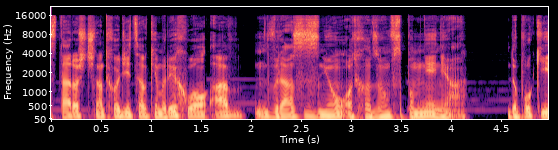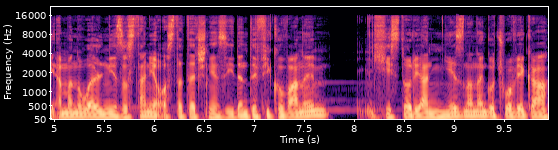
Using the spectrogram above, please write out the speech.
Starość nadchodzi całkiem rychło, a wraz z nią odchodzą wspomnienia. Dopóki Emanuel nie zostanie ostatecznie zidentyfikowany, historia nieznanego człowieka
